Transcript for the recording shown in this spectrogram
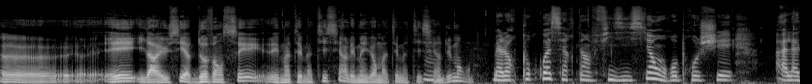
Euh, et il a réussi à devancer les mathématiciens, les meilleurs mathématiciens mmh. du monde. Mais alors pourquoi certains physiciens ont reproché à la,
